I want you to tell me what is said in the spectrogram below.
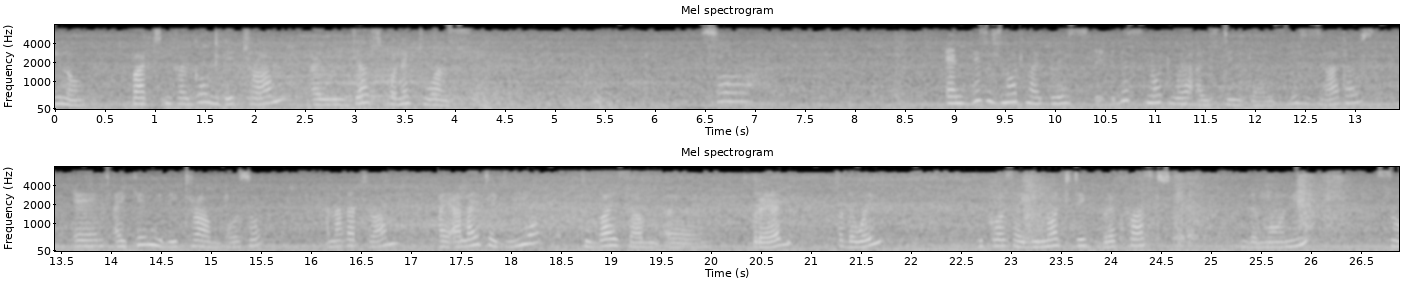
You know but if I go with the tram I will just connect once. So and this is not my place this is not where I stay guys. This is Rathaus and I came with a tram also. Another tram. I alighted here to buy some uh, bread for the way because I did not take breakfast in the morning. So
